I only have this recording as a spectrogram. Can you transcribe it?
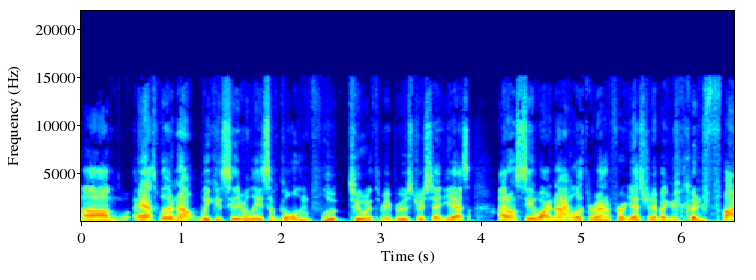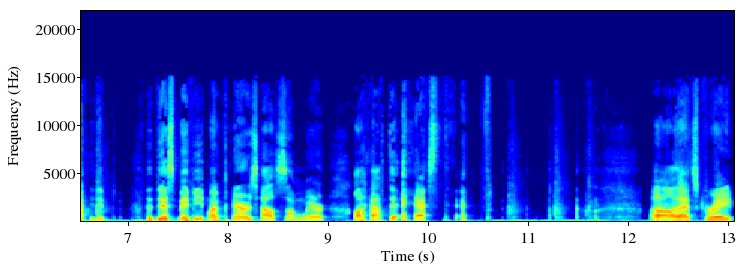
um, asked whether or not we could see the release of golden flute 2 and 3 brewster said yes. I don't see why not. I looked around for it yesterday but i couldn't find it. The disc may be at my parents house somewhere. I'll have to ask them. Oh that's great.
